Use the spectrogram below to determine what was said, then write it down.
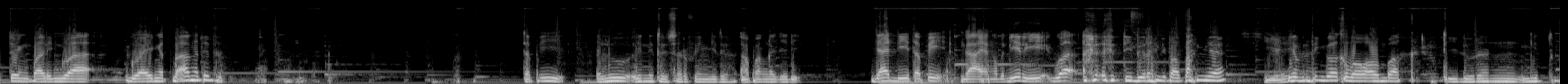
itu yang paling gua gua inget banget itu Tapi lu ini tuh surfing gitu, apa nggak jadi? jadi tapi nggak yang berdiri gua tiduran di papannya Iya. yang penting gua ke bawah ombak tiduran gitu.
